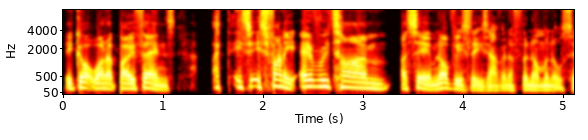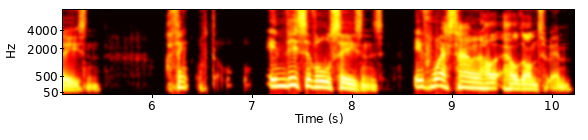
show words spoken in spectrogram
he got one at both ends. It's it's funny every time I see him, and obviously he's having a phenomenal season. I think in this of all seasons, if West Ham had held on to him,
